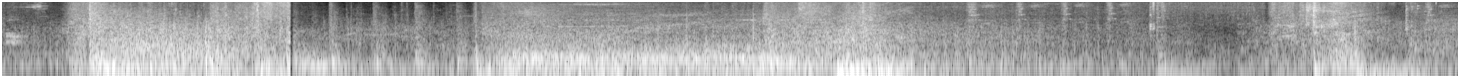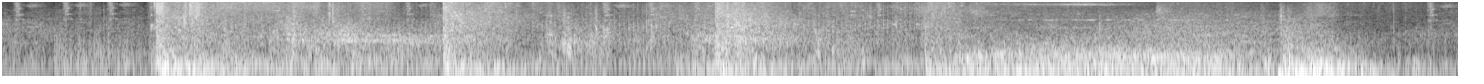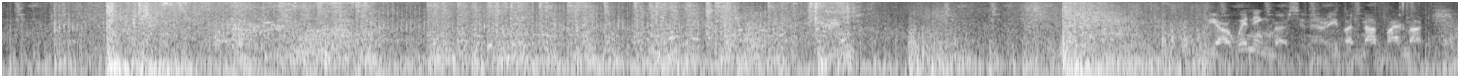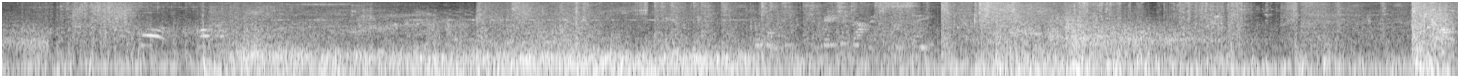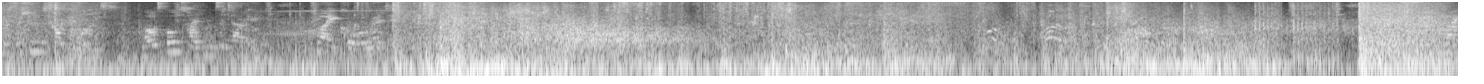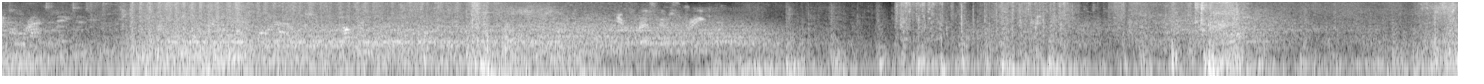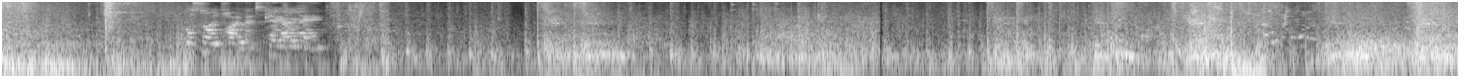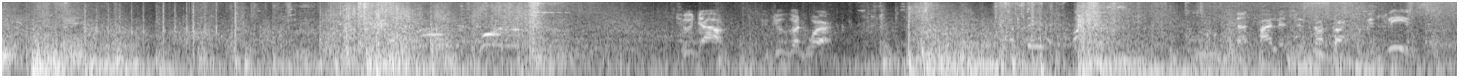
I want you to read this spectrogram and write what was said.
Winning, mercenary, but not by much. Major damage sustained. Our is compromised. Multiple Titans attacking. Flight core ready. KIA. Two down. You do good work. That pilot is not going to be pleased.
